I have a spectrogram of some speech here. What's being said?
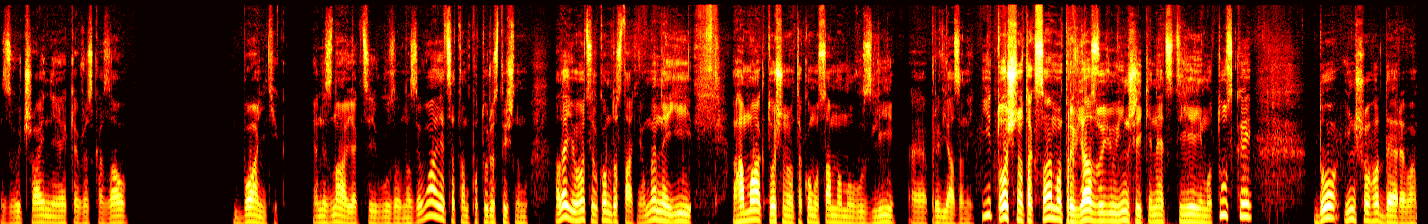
звичайний, як я вже сказав, бантик. Я не знаю, як цей вузол називається там по туристичному, але його цілком достатньо. У мене і гамак точно на такому самому вузлі е, прив'язаний. І точно так само прив'язую інший кінець цієї мотузки до іншого дерева.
